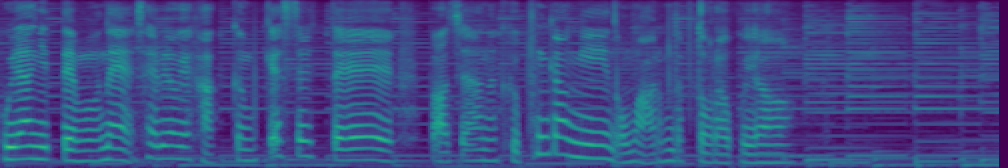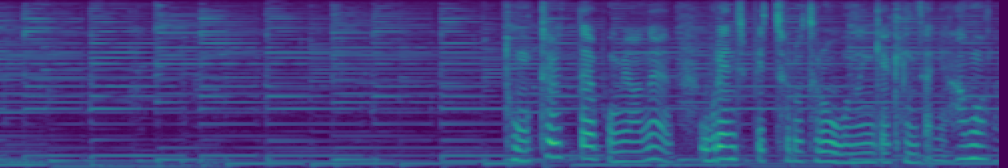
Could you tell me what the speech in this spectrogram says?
고양이 때문에 새벽에 가끔 깼을 때 맞이하는 그 풍경이 너무 아름답더라고요. 동틀 때 보면은 오렌지빛으로 들어오는 게 굉장히 황홀합니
